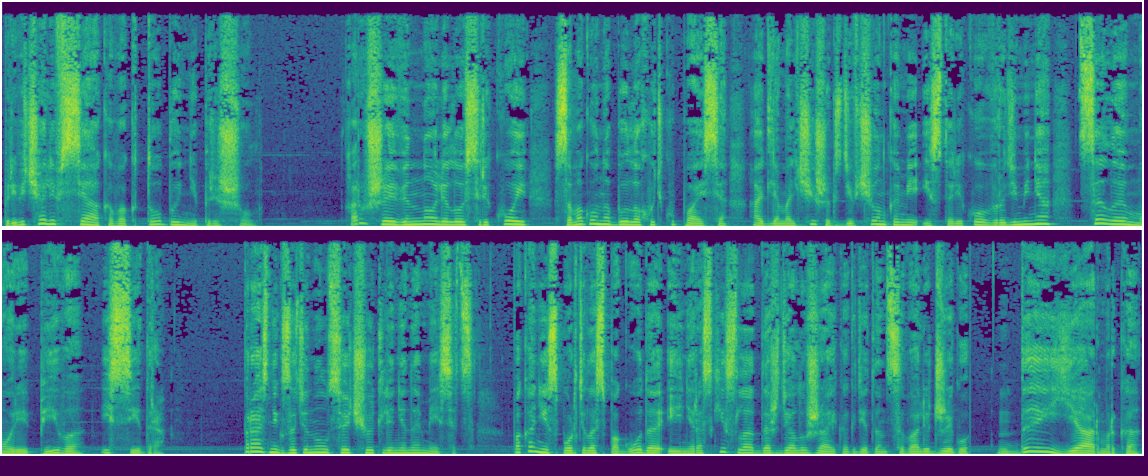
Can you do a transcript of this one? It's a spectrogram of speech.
привечали всякого, кто бы ни пришел. Хорошее вино лилось рекой, самогона было хоть купайся, а для мальчишек с девчонками и стариков вроде меня целое море пива и сидра. Праздник затянулся чуть ли не на месяц — пока не испортилась погода и не раскисла дождя лужайка, где танцевали джигу. Да и ярмарка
